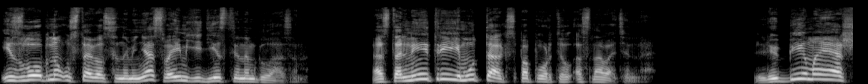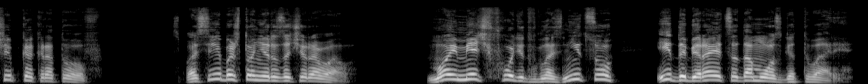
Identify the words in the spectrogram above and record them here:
и злобно уставился на меня своим единственным глазом. Остальные три ему такс попортил основательно. Любимая ошибка кротов. Спасибо, что не разочаровал. Мой меч входит в глазницу — и добирается до мозга твари.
